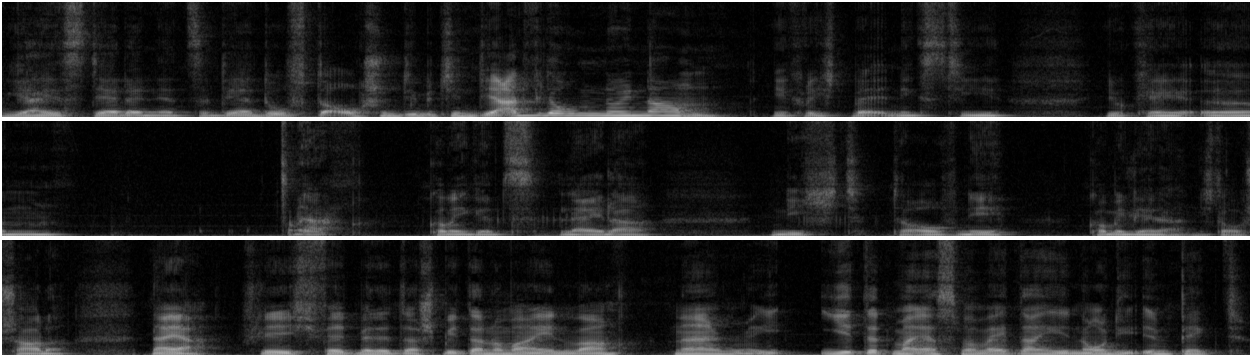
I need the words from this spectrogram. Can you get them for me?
wie heißt der denn jetzt? Der durfte auch schon debütieren. Der hat wiederum einen neuen Namen gekriegt bei NXT UK. Ähm, ja, komme ich jetzt leider nicht drauf. Nee, komme ich leider nicht drauf. Schade. Naja, vielleicht fällt mir das da später nochmal ein, war. Na, geht das mal erstmal weiter. Genau, die Impact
